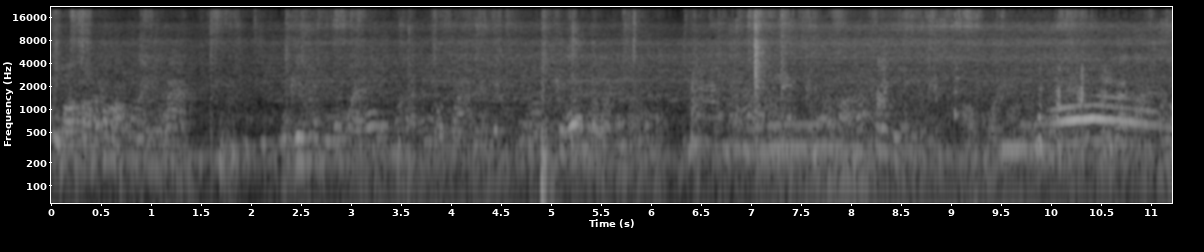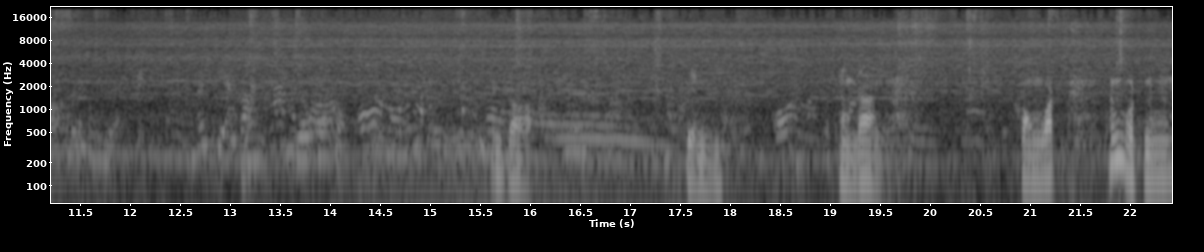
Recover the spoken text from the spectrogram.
ตัวเขาบอกไม่รู้ว่าผมยื่นให้ยืมไว้เดี๋ยวเขาจะโดนว่าเนี่ย นี่ ก็เป็นทางด้านของวัดทั้งหมดนะครับ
